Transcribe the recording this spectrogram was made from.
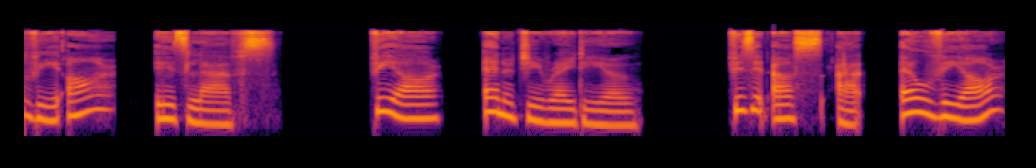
LVR is Lavs. VR Energy Radio. Visit us at lvr.fm.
